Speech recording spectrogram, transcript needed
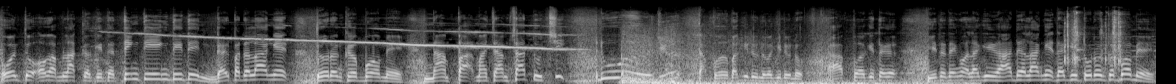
untuk orang Melaka kita. Ting ting ting ting. Daripada langit turun ke bumi. Nampak macam satu cik. Dua je. Tak apa. Bagi dulu, bagi dulu. Apa kita kita tengok lagi ada langit lagi turun ke bumi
